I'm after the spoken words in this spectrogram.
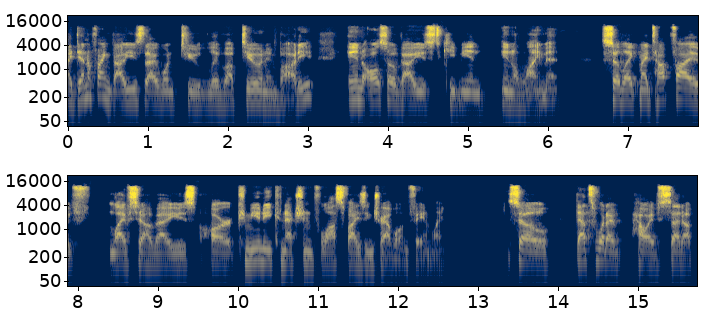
identifying values that I want to live up to and embody, and also values to keep me in, in alignment. So like my top five lifestyle values are community connection, philosophizing, travel, and family. So that's what I've, how I've set up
